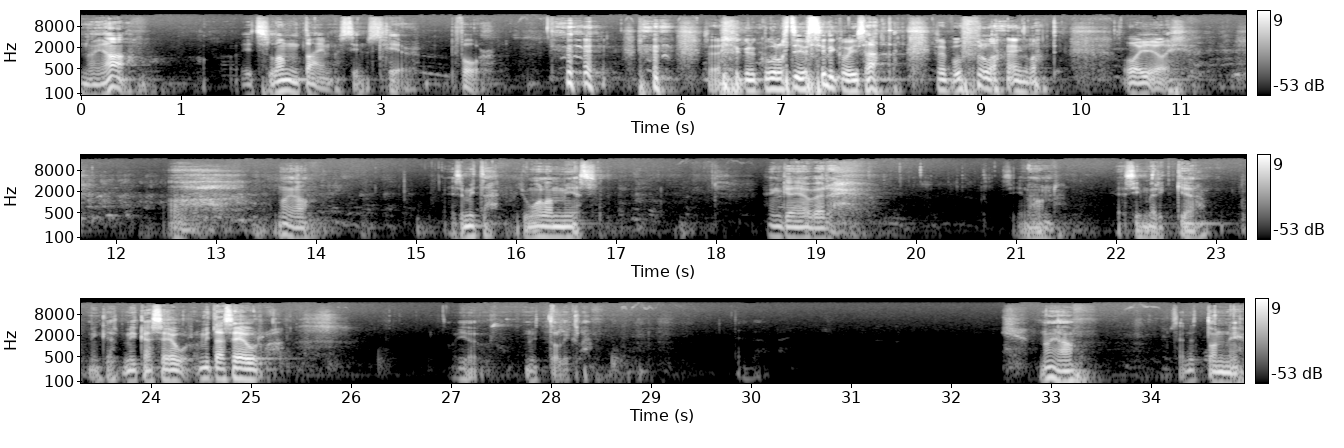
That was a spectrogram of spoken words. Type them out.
No jaa, it's long time since here before. se kyllä kuulosti just niin kuin isältä. Se puhuu englanti. Oi oi. Ah, no jaa. Ei se mitään. Jumalan mies. Henkeä ja veren. Siinä on esimerkkiä, mikä, mikä seura, mitä seuraa. Oi, nyt oli kyllä. No jaa, se nyt on niin.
